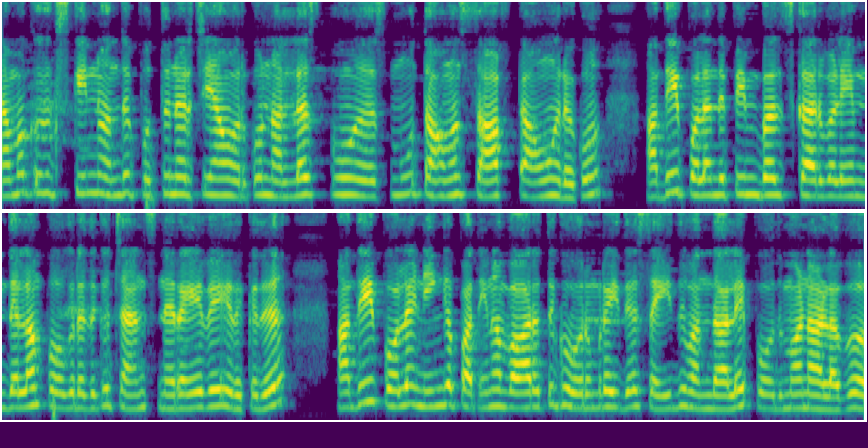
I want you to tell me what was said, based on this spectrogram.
நமக்கு ஸ்கின் வந்து புத்துணர்ச்சியாகவும் இருக்கும். நல்ல ஸ்மூ ஸ்மூத்தாகவும் சாஃப்டாகவும் இருக்கும். அதே போல் இந்த பிம்பிள்ஸ் கருவளையம் இதெல்லாம் போகிறதுக்கு சான்ஸ் நிறையவே இருக்குது. அதே போல் நீங்கள் பார்த்தீங்கன்னா வாரத்துக்கு ஒரு முறை இதை செய்து வந்தாலே போதுமான அளவு.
